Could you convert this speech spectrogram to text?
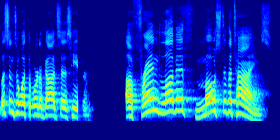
Listen to what the Word of God says here. A friend loveth most of the times,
